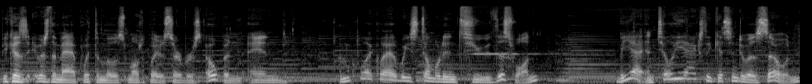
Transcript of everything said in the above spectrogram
because it was the map with the most multiplayer servers open, and I'm quite glad we stumbled into this one. But yeah, until he actually gets into a zone,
